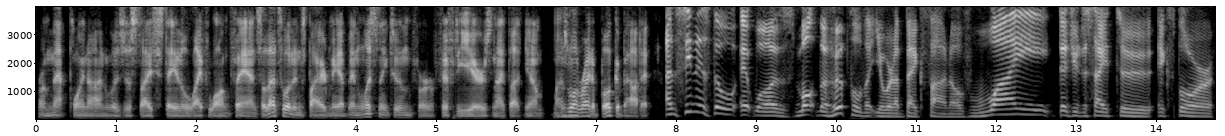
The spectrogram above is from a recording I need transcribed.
from that point on was just, I stayed a lifelong fan. So that's what inspired me. I've been listening to them for 50 years. And I thought, you know, might as well mm. write a book about it. And seeing as though it was Mott the Hoople that you were a big fan of, why did you decide to explore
